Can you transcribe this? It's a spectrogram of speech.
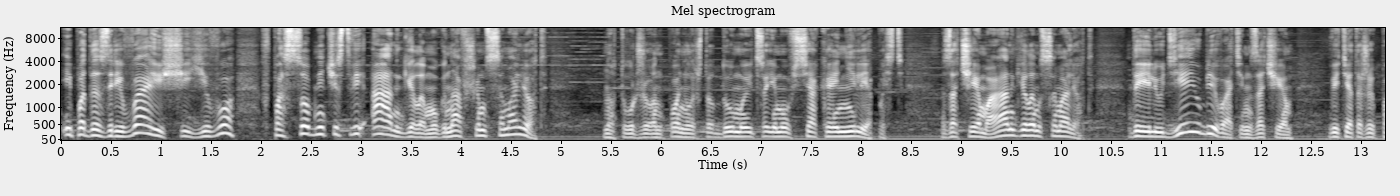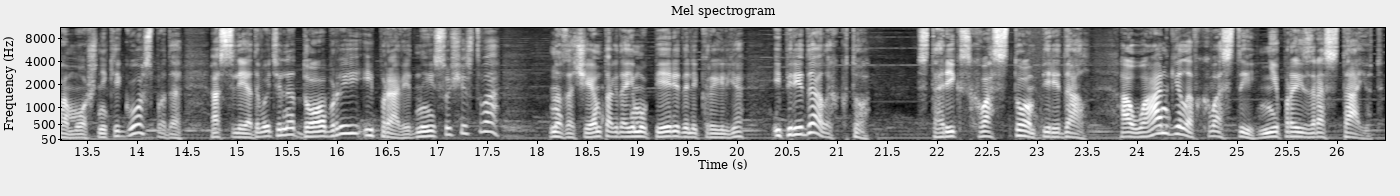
и подозревающий его в пособничестве ангелам, угнавшим самолет. Но тут же он понял, что думается ему всякая нелепость. Зачем ангелам самолет? Да и людей убивать им зачем? Ведь это же помощники Господа, а следовательно, добрые и праведные существа. Но зачем тогда ему передали крылья? И передал их кто? Старик с хвостом передал, а у ангелов хвосты не произрастают.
